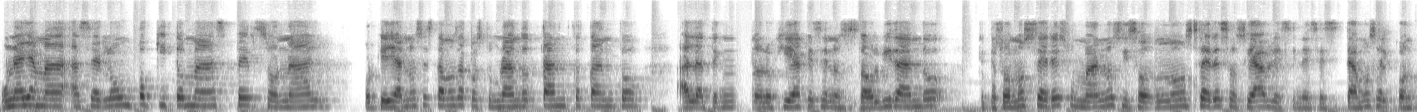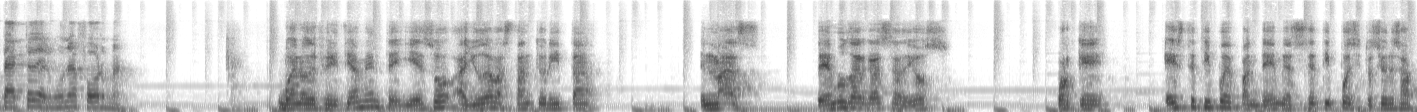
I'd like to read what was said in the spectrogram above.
una llamada, hacerlo un poquito más personal, porque ya nos estamos acostumbrando tanto, tanto a la tecnología que se nos está olvidando que pues somos seres humanos y somos seres sociables y necesitamos el contacto de alguna forma. Bueno, definitivamente, y eso ayuda bastante ahorita. En más, debemos dar gracias a Dios, porque este tipo de pandemias, este tipo de situaciones ha,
